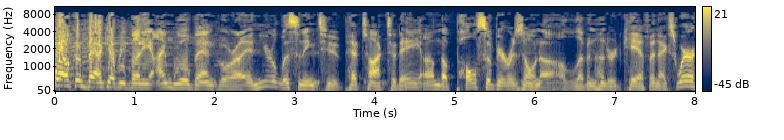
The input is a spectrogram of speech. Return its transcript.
Welcome back everybody. I'm Will Bangura and you're listening to Pet Talk today on the Pulse of Arizona, 1100 KFNX, where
